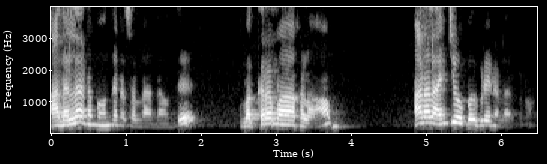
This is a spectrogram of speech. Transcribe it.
அதெல்லாம் நம்ம வந்து என்ன சொல்லலாம்னா வந்து வக்கரமாகலாம் ஆனால் அஞ்சு ஒன்பது கூட நல்லா இருக்கணும்.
